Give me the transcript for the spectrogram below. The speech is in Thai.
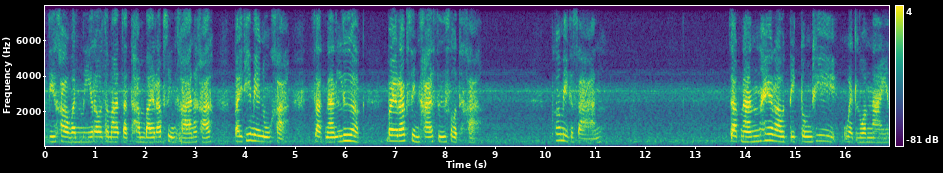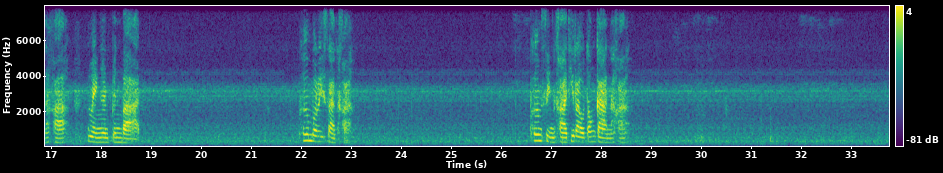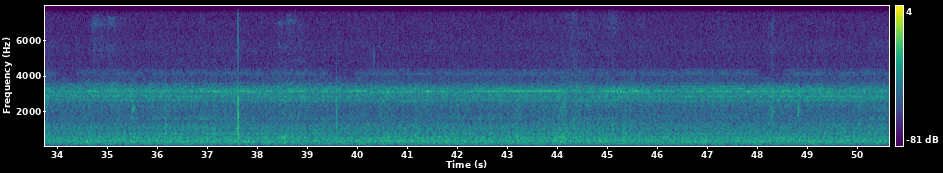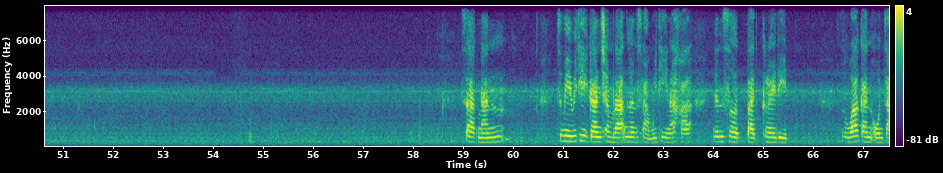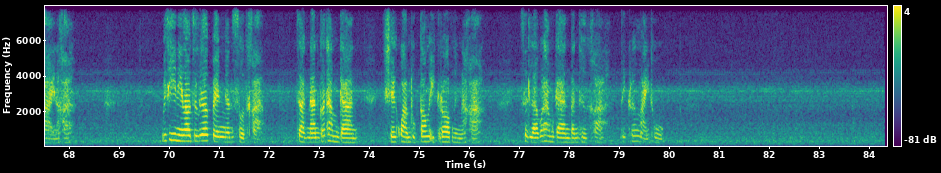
วัสดีค่ะ วันนี้เราจะมาจัดทำใบรับสินค้านะคะ ไปที่เมนูค่ะ จากนั้นเลือกใบรับสินค้าซื้อสดค่ะ เพิ่มเอกสาร จากนั้นให้เราติ๊กตรงที่เวทรวมในนะคะ หน่วยเงินเป็นบาท เพิ่มบริษัทค่ะ เพิ่มสินค้าที่เราต้องการนะคะ จากนั้นจะมีวิธีการชำระเงิน 3 วิธีนะคะ เงินสด บัตรเครดิต หรือว่าการโอนจ่ายนะคะ วิธีนี้เราจะเลือกเป็นเงินสดค่ะ จากนั้นก็ทำการเช็คความถูกต้องอีกรอบหนึ่งนะคะ เสร็จแล้วก็ทำการบันทึกค่ะ ติดเครื่องหมายถูก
